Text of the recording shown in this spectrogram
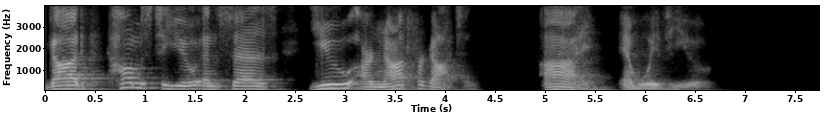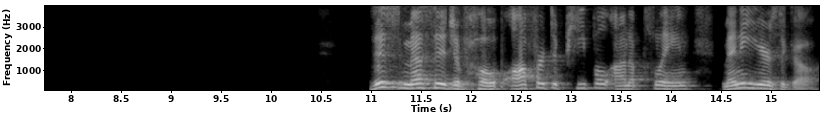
God comes to you and says, You are not forgotten. I am with you. This message of hope offered to people on a plain many years ago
